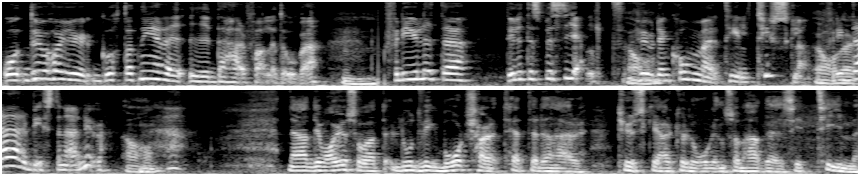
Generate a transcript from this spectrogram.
Och du har ju gottat ner dig i det här fallet Ove. Mm. För det är ju lite det är lite speciellt ja. hur den kommer till Tyskland. Ja, för det är där bysten är nu. Ja. Nej, det var ju så att Ludwig Borchardt hette den här tyska arkeologen som hade sitt team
